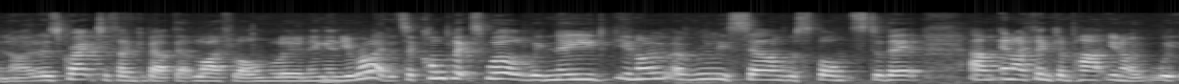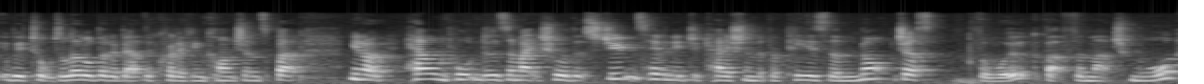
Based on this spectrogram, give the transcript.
You know, it's great to think about that lifelong learning, and you're right, it's a complex world. We need, you know, a really sound response to that. Um, and I think, in part, you know, we, we've talked a little bit about the critic and conscience, but, you know, how important it is to make sure that students have an education that prepares them not just for work, but for much more,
